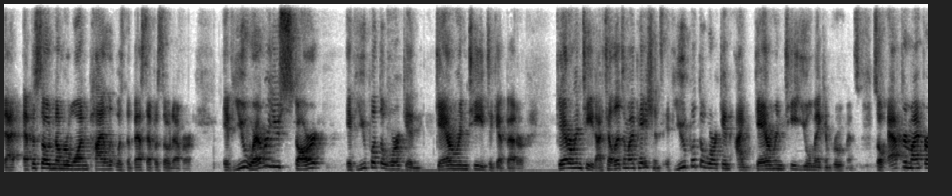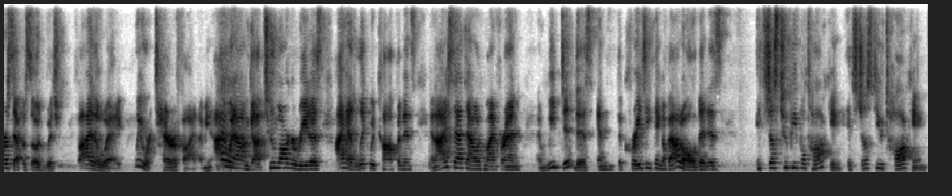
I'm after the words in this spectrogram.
that episode number one pilot was the best episode ever. If you, wherever you start, if you put the work in, guaranteed to get better. Guaranteed. I tell that to my patients. If you put the work in, I guarantee you'll make improvements. So after my first episode, which by the way, we were terrified. I mean, I went out and got two margaritas. I had liquid confidence, and I sat down with my friend, and we did this. And the crazy thing about all of it is, it's just two people talking. It's just you talking.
